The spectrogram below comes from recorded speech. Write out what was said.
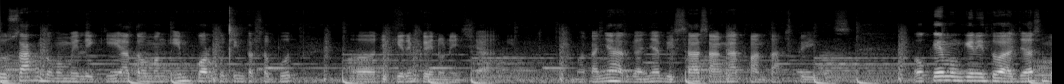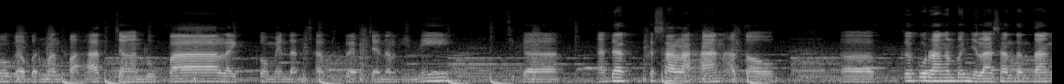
susah untuk memiliki atau mengimpor kucing tersebut e, dikirim ke Indonesia gitu. Makanya harganya bisa sangat fantastis. Oke, mungkin itu aja. Semoga bermanfaat. Jangan lupa like, komen, dan subscribe channel ini. Jika ada kesalahan atau uh, kekurangan penjelasan tentang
